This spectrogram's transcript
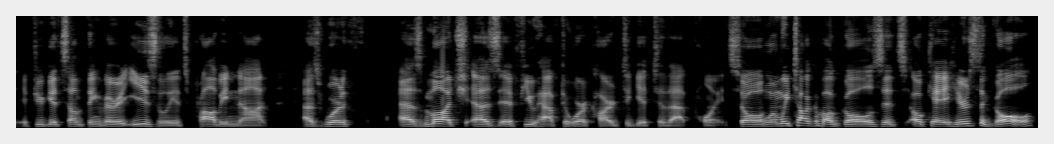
if you get something very easily it's probably not as worth as much as if you have to work hard to get to that point. So when we talk about goals, it's okay, here's the goal.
